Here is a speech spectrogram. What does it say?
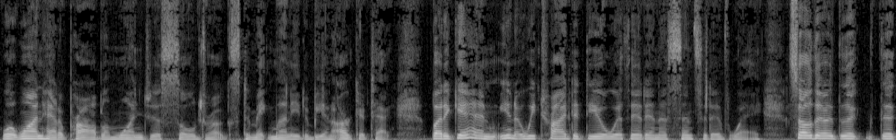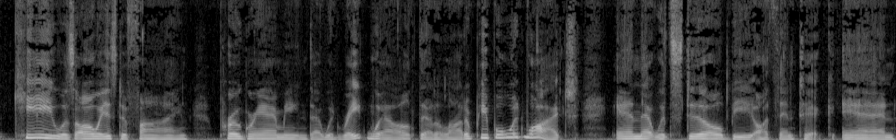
well, one had a problem. One just sold drugs to make money to be an architect. But again, you know, we tried to deal with it in a sensitive way. So the the the key was always to find programming that would rate well, that a lot of people would watch, and that would still be authentic. And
